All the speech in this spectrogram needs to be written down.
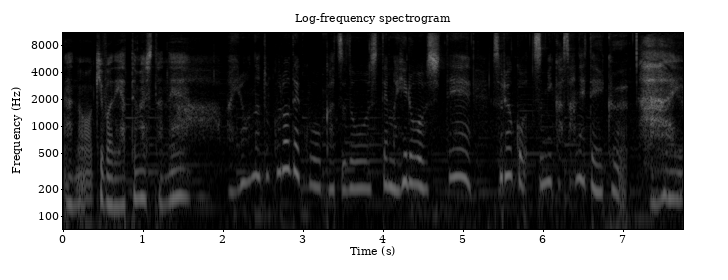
あの規模でやってましたね。まあ、いろんなところでこう活動をして、まあ、披露してそれをこう積み重ねていく。はい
